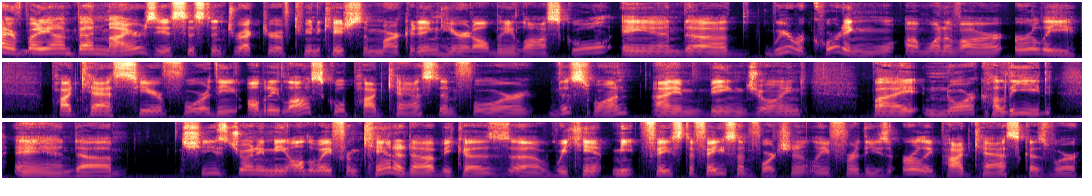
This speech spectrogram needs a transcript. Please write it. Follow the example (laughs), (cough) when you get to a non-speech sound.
Hi, everybody. I'm Ben Myers, the Assistant Director of Communications and Marketing here at Albany Law School. And uh, we're recording uh, one of our early podcasts here for the Albany Law School podcast. And for this one, I'm being joined by Noor Khalid. And uh, she's joining me all the way from Canada because uh, we can't meet face to face, unfortunately, for these early podcasts because we're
